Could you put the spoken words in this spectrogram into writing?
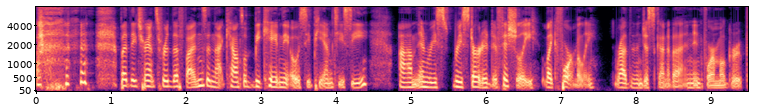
but they transferred the funds, and that council became the OCPMTC um, and re- restarted officially, like formally rather than just kind of a, an informal group.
